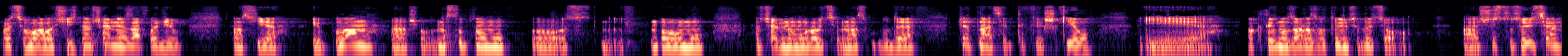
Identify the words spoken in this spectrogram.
працювало шість навчальних закладів. У нас є такий план, е, що в наступному новому навчальному році у нас буде 15 таких шкіл, і активно зараз готуємося до цього. Що стосується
